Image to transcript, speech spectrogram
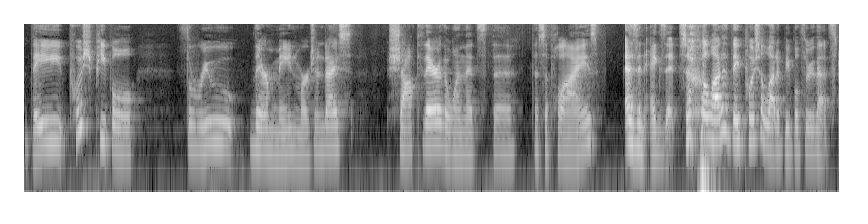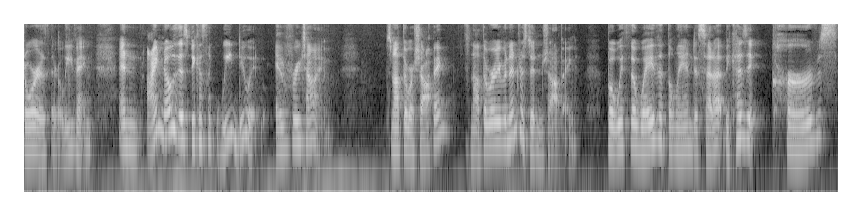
they push people through their main merchandise shop there, the one that's the the supplies as an exit. So a lot of they push a lot of people through that store as they're leaving. And I know this because like we do it every time. It's not that we're shopping. It's not that we're even interested in shopping. But with the way that the land is set up because it curves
